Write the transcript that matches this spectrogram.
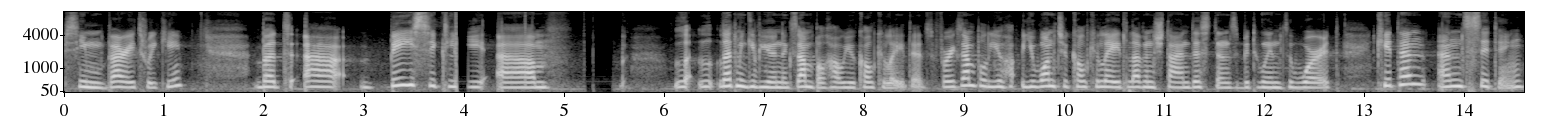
seem very tricky, but uh, basically, um, let me give you an example how you calculate it. For example, you, you want to calculate Levenshtein distance between the word kitten and sitting.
